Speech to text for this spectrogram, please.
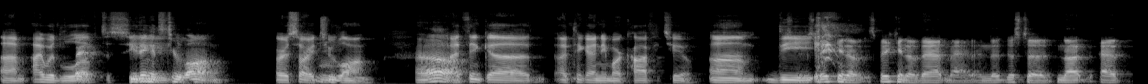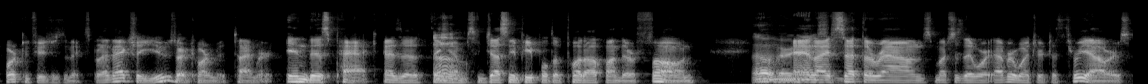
Um, I would love Wait, to see. you think it's too long? Or sorry, too Hmm. long. Oh, I think uh I think I need more coffee too. Um the Speaking of speaking of that, Matt, and just to not add more confusion to the mix, but I've actually used our tournament timer in this pack as a thing Oh. I'm suggesting people to put up on their phone. oh, very And I set the rounds, much as they were at Everwinter, to three hours,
